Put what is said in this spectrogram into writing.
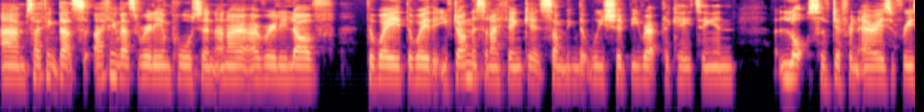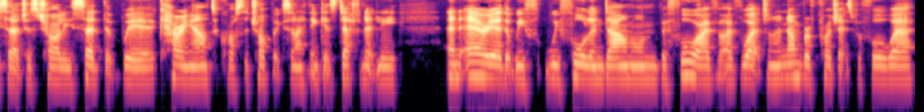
Um, so I think that's I think that's really important, and I, I really love the way the way that you've done this, and I think it's something that we should be replicating in lots of different areas of research, as Charlie said, that we're carrying out across the tropics, and I think it's definitely an area that we've we've fallen down on before. I've I've worked on a number of projects before where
